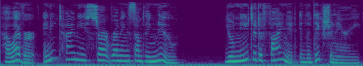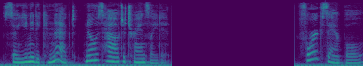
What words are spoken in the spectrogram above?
However, anytime you start running something new, you'll need to define it in the dictionary so Unity Connect knows how to translate it. For example,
